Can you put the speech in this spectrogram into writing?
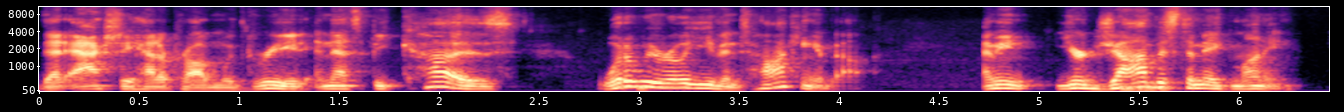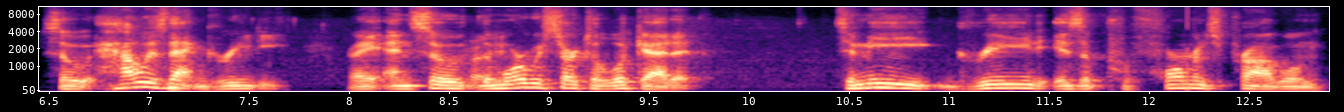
that actually had a problem with greed. And that's because what are we really even talking about? I mean your job is to make money. So how is that greedy right? And so right. the more we start to look at it to me greed is a performance problem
